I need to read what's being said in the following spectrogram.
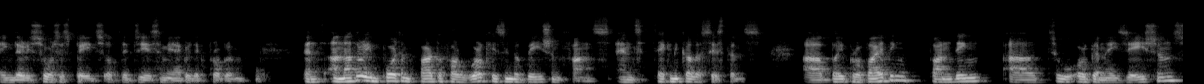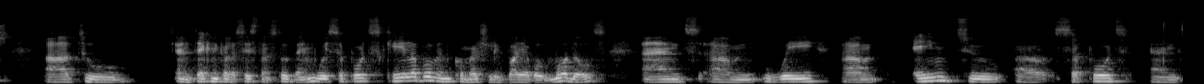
in the resources page of the GSMA AgriTech program. And another important part of our work is innovation funds and technical assistance. Uh, by providing funding uh, to organizations uh, to and technical assistance to them, we support scalable and commercially viable models, and um, we um, aim to uh, support and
